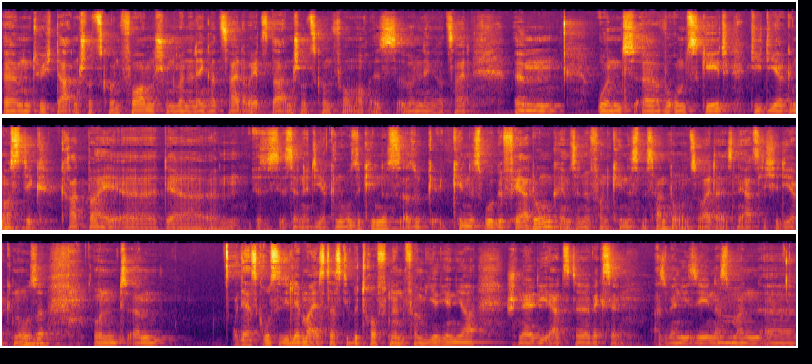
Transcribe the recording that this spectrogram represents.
ähm, natürlich datenschutzkonform, schon über eine längere Zeit, aber jetzt datenschutzkonform auch ist über eine längere Zeit, ähm, und äh, worum es geht, die Diagnostik, gerade bei der, es ist ja eine Diagnose Kindes, also Kindeswohlgefährdung im Sinne von Kindesmisshandlung und so weiter, ist eine ärztliche Diagnose und das große Dilemma ist, dass die betroffenen Familien ja schnell die Ärzte wechseln. Also wenn die sehen, dass mhm. man äh,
